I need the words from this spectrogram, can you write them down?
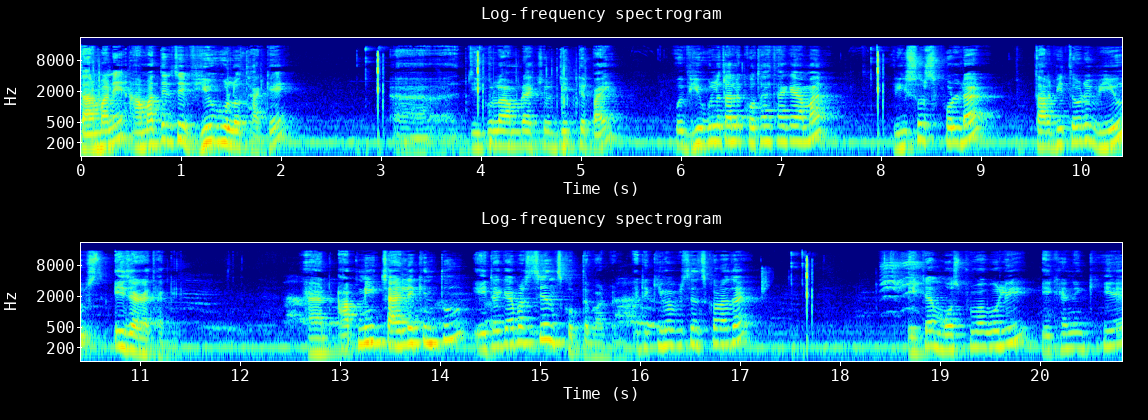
তার মানে আমাদের যে ভিউগুলো থাকে যেগুলো আমরা অ্যাকচুয়ালি দেখতে পাই, ওই ভিউগুলো তাহলে কোথায় থাকে আমার? রিসোর্স ফোল্ডার তার ভিতরে ভিউস এই জায়গায় থাকে। অ্যান্ড আপনি চাইলে কিন্তু এটাকে আবার চেঞ্জ করতে পারবেন। এটা কীভাবে চেঞ্জ করা যায়? এটা মোস্ট প্রবাবলি এখানে গিয়ে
